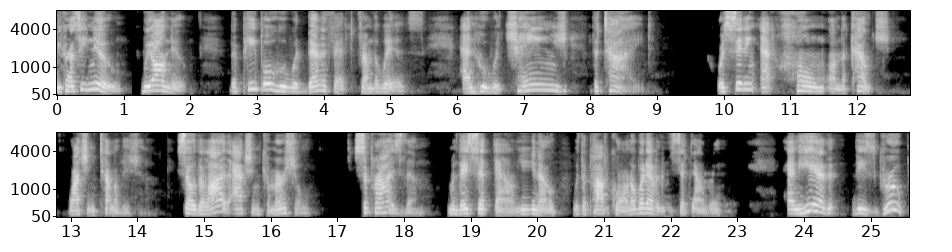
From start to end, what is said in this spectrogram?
because he knew, we all knew, the people who would benefit from the Wiz and who would change the tide were sitting at home on the couch watching television. So the live action commercial surprised them when they sit down, you know, with the popcorn or whatever they sit down with, and hear the, these group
